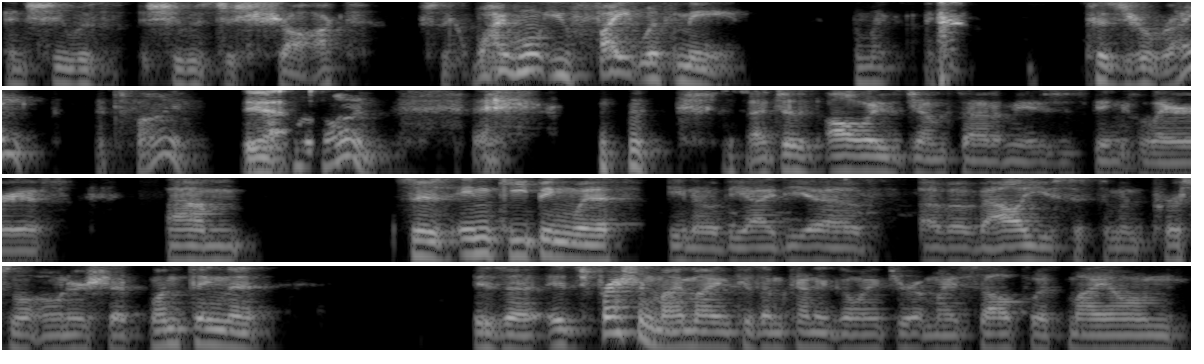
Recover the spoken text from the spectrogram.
and she was she was just shocked. She's like, why won't you fight with me? I'm like, because you're right. It's fine. Yeah. that just always jumps out at me as just being hilarious. Um, so just in keeping with you know the idea of of a value system and personal ownership, one thing that is a it's fresh in my mind because I'm kind of going through it myself with my own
